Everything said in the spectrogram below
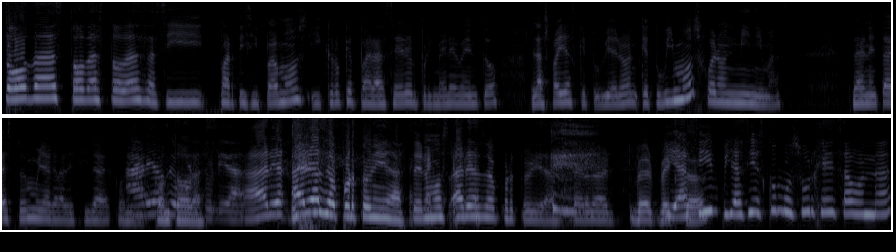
Todas, todas, todas así participamos y creo que para hacer el primer evento las fallas que tuvieron, que tuvimos fueron mínimas. La neta, estoy muy agradecida con, Áreas con de todas. oportunidad. Área- áreas de oportunidad. Tenemos áreas de oportunidad, perdón. Perfecto. Y así, y así es como surge esa onda.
